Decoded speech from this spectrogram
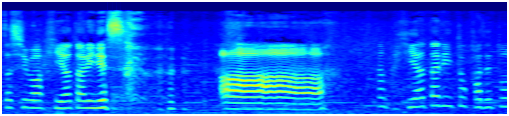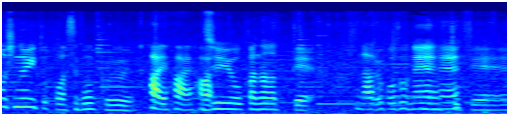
私は日当たりです。あなんか日当たりと風通しのいいとこはすごくあはいはいはい。重要かなってなるほど思ってねて、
